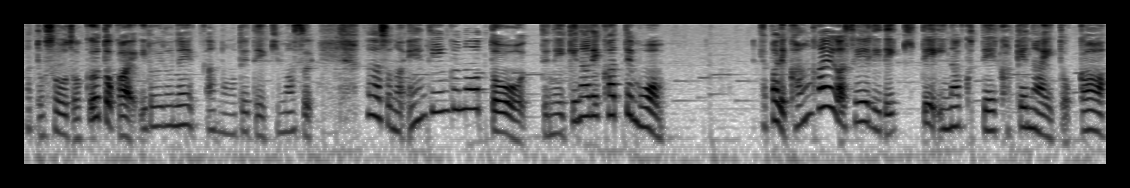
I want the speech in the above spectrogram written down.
あと相続とかいろいろねあの出てきます。ただそのエンディングノートってねいきなり買ってもやっぱり考えが整理できていなくて書けないとか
